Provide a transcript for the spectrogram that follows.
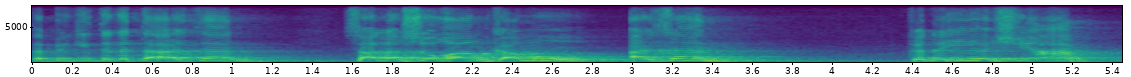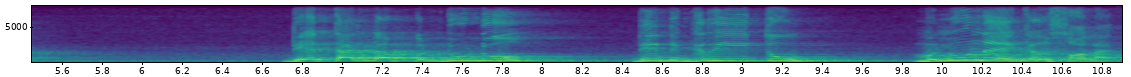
tapi kita kata azan. Salah seorang kamu azan. Kerana ia syiar. Dia tanda penduduk di negeri itu menunaikan solat.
